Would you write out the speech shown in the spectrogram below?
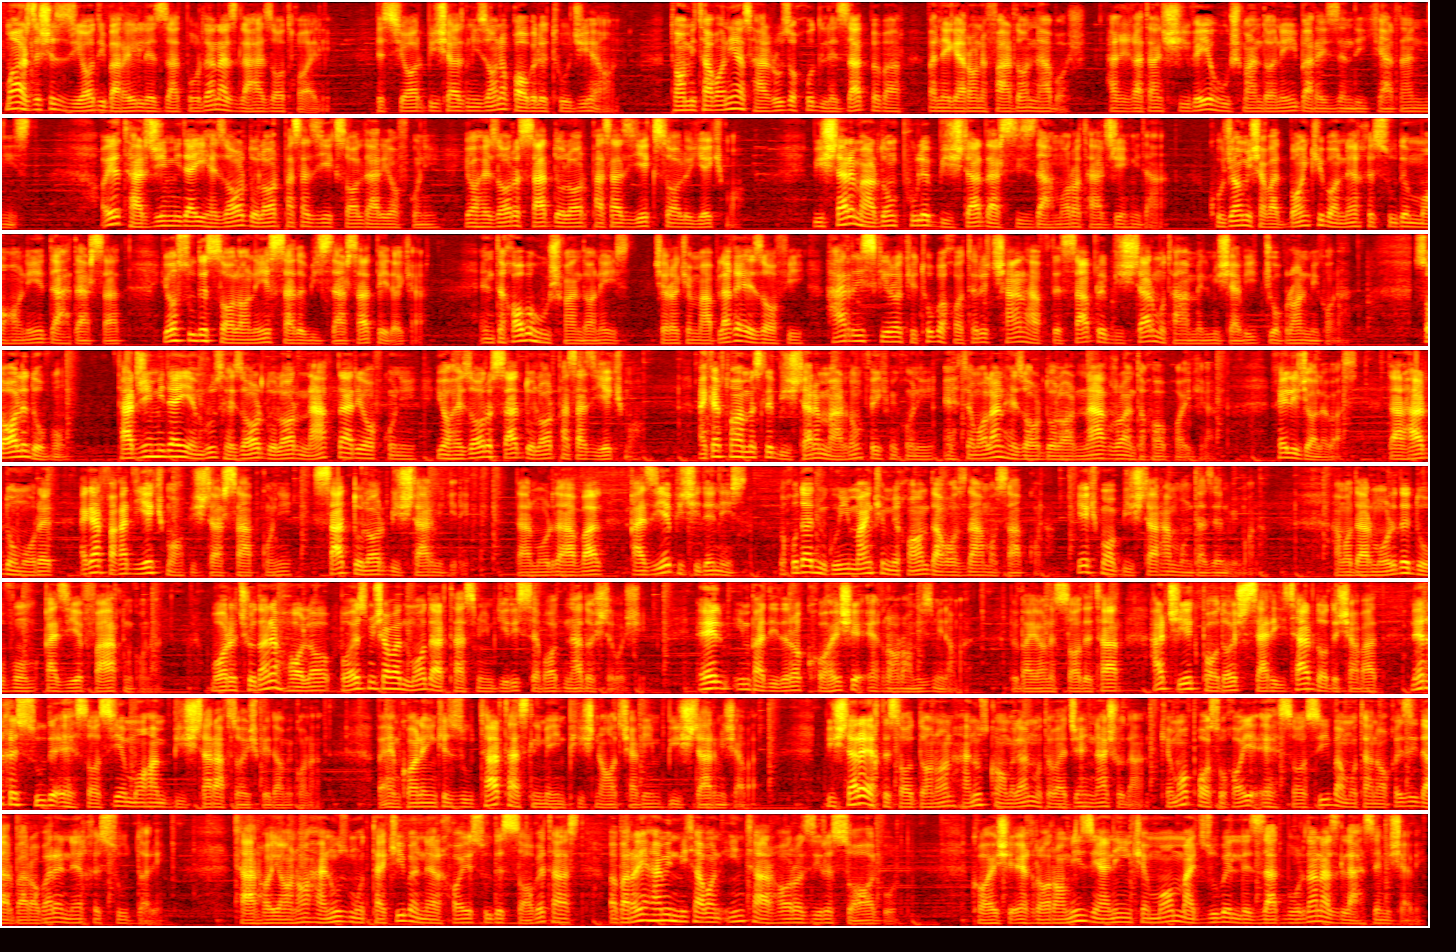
ما ارزش زیادی برای لذت بردن از لحظات قائلیم. بسیار بیش از میزان قابل توجیه آن. تا می توانی از هر روز خود لذت ببر و نگران فردا نباش. حقیقتا شیوه هوشمندانه برای زندگی کردن نیست. آیا ترجیح می دهی هزار دلار پس از یک سال دریافت کنی یا 1100 دلار پس از یک سال و یک ماه؟ بیشتر مردم پول بیشتر در 13 ماه را ترجیح می دهند. کجا می شود بانکی با نرخ سود ماهانه 10 درصد یا سود سالانه 120 درصد پیدا کرد؟ انتخاب هوشمندانه است. چرا که مبلغ اضافی هر ریسکی را که تو به خاطر چند هفته صبر بیشتر متحمل می‌شوی جبران می کند. سوال دوم. ترجیح می دهی امروز هزار دلار نقد دریافت کنی یا 1100 دلار پس از یک ماه؟ اگر تو هم مثل بیشتر مردم فکر می کنی احتمالا هزار دلار نقد را انتخاب خواهی کرد. خیلی جالب است. در هر دو مورد اگر فقط یک ماه بیشتر صبر کنی 100 دلار بیشتر می گیری در مورد اول قضیه پیچیده نیست. به خودت می‌گویی من که می‌خواهم دوازده ماه صبر کنم یک ماه بیشتر هم منتظر میمانم اما در مورد دوم قضیه فرق می‌کند وارد شدن حالا باعث می شود ما در تصمیم گیری ثبات نداشته باشیم علم این پدیده را کاهش اقرارآمیز می نامد. به بیان ساده تر هرچی یک پاداش سریعتر داده شود نرخ سود احساسی ما هم بیشتر افزایش پیدا می کند و امکان اینکه زودتر تسلیم این پیشنهاد شویم بیشتر می شود. بیشتر اقتصاددانان هنوز کاملا متوجه نشدند که ما پاسخهای احساسی و متناقضی در برابر نرخ سود داریم. طرحهای آنها هنوز متکی به نرخهای سود ثابت است و برای همین می‌توان این طرحها را زیر سوال برد. کاهش اقرارآمیز یعنی اینکه ما مجذوب لذت بردن از لحظه می‌شویم.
